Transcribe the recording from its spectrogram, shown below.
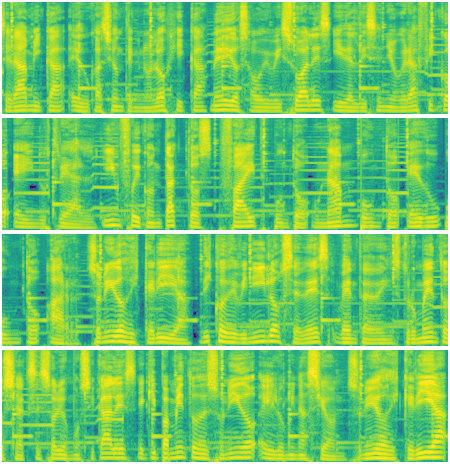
cerámica, educación tecnológica, medios audiovisuales y del diseño gráfico e industrial. Info y contactos fight.unam.edu.ar. Sonidos disquería, discos de vinilo, CDs, venta de instrumentos y accesorios musicales, equipamientos de sonido e iluminación. Sonidos disquería,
